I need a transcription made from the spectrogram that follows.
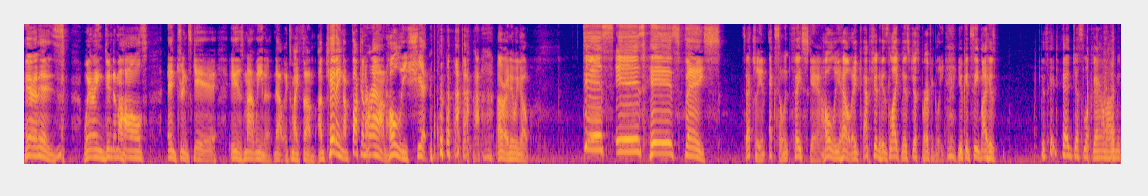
here it is. Wearing Jinder Mahal's entrance gear is my wiener. No, it's my thumb. I'm kidding. I'm fucking around. Holy shit. All right, here we go. This is his face. It's actually an excellent face scan. Holy hell, they captured his likeness just perfectly. You can see by his his head, just looked down on me.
